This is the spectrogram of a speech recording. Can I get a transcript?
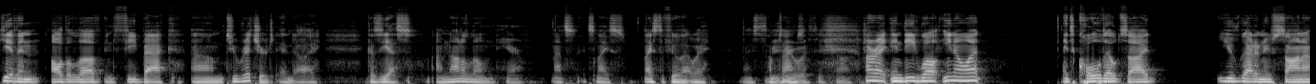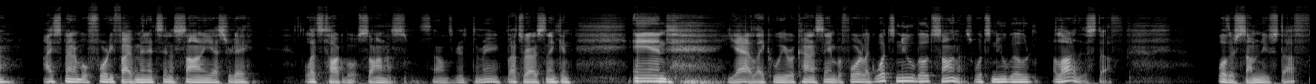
giving all the love and feedback um, to Richard and I, because yes, I'm not alone here. That's it's nice, nice to feel that way. Nice to be here with you, Shawn. All right, indeed. Well, you know what? It's cold outside. You've got a new sauna. I spent about 45 minutes in a sauna yesterday. Let's talk about saunas. Sounds good to me. That's what I was thinking. And yeah, like we were kind of saying before, like what's new about saunas? What's new about a lot of this stuff? Well, there's some new stuff.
